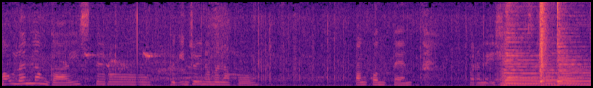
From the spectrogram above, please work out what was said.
Maulan lang guys, pero nag-enjoy naman ako. Pang content para may i-share ko sa inyo.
